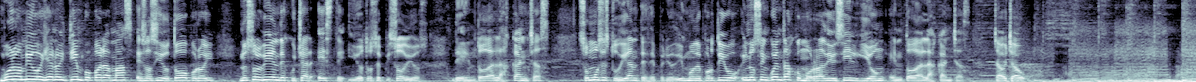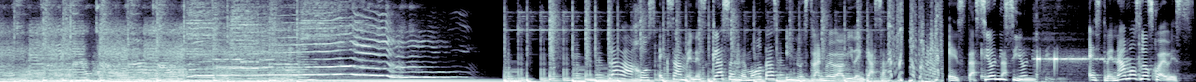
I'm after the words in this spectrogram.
Bueno amigos, ya no hay tiempo para más, eso ha sido todo por hoy. No se olviden de escuchar este y otros episodios de En todas las canchas. Somos estudiantes de periodismo deportivo y nos encuentras como Radio Isil guion en todas las canchas. Chao, chao. exámenes, clases remotas y nuestra nueva vida en casa. Estación Isil. Estrenamos los jueves.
